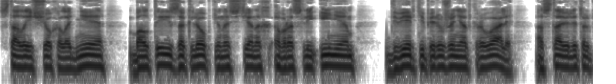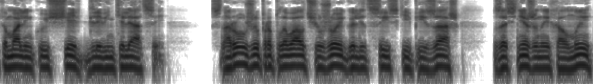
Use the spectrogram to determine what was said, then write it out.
Стало еще холоднее, болты и заклепки на стенах обросли инеем, дверь теперь уже не открывали, оставили только маленькую щель для вентиляции. Снаружи проплывал чужой галицийский пейзаж, заснеженные холмы,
